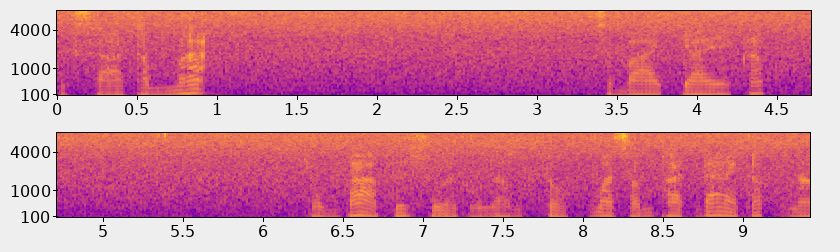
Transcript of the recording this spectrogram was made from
ศึกษาธรรมะ สบายใจครับ ชมภาพสวยๆของน้ำตกมาสัมผัสได้ครับน้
